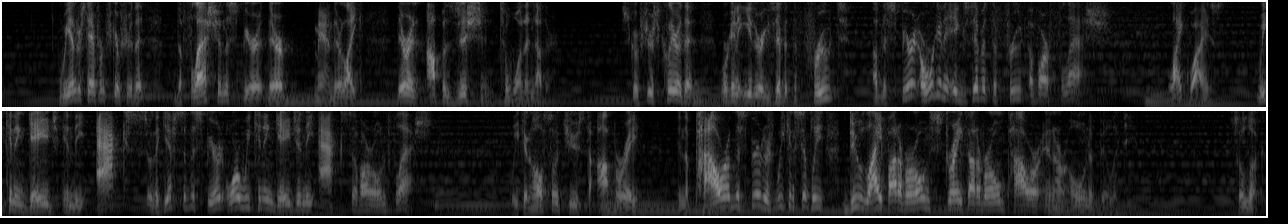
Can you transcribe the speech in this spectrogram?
We understand from Scripture that the flesh and the spirit, they're, man, they're like, they're in opposition to one another. Scripture is clear that we're going to either exhibit the fruit of the Spirit or we're going to exhibit the fruit of our flesh. Likewise, we can engage in the acts or the gifts of the Spirit or we can engage in the acts of our own flesh. We can also choose to operate in the power of the Spirit or we can simply do life out of our own strength, out of our own power, and our own ability. So, look,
